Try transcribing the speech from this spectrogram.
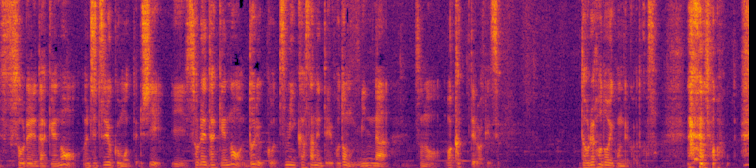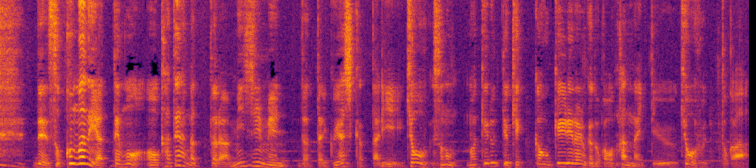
それだけの実力を持ってるしそれだけの努力を積み重ねていることもみんなその分かってるわけですよ。どれほど追い込んでるかとかさ。でそこまでやっても勝てなかったら惨めだったり悔しかったり今日その負けるっていう結果を受け入れられるかどうか分かんないっていう恐怖とか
